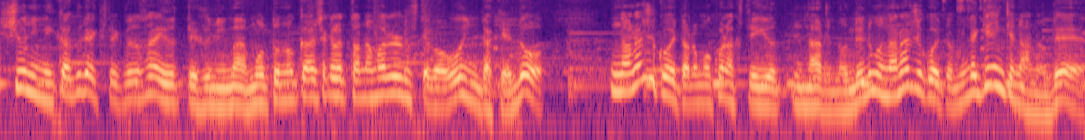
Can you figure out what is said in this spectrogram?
週に3日ぐらい来てくださいよっていうふうに、まあ、元の会社から頼まれる人が多いんだけど70超えたらもう来なくていいよってなるのででも70超えたらみんな元気なので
